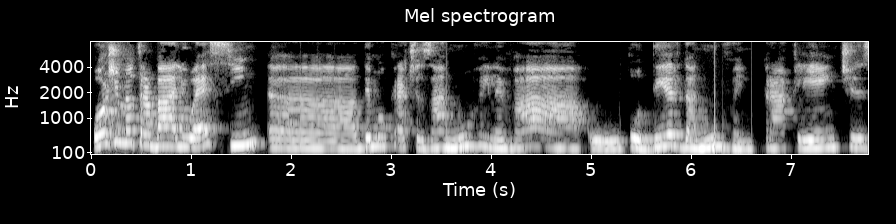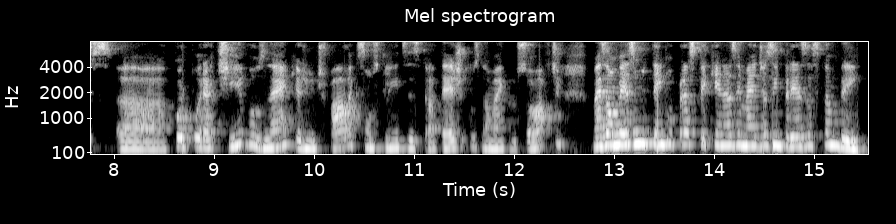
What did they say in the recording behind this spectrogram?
Hoje, meu trabalho é sim uh, democratizar a nuvem, levar o poder da nuvem para clientes uh, corporativos, né, que a gente fala, que são os clientes estratégicos da Microsoft, mas ao mesmo tempo para as pequenas e médias empresas também,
